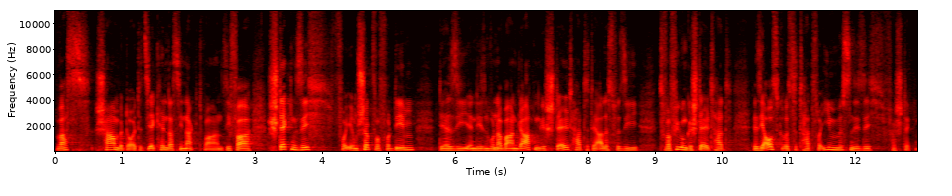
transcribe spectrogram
was Scham bedeutet. Sie erkennen, dass sie nackt waren. Sie verstecken sich vor ihrem Schöpfer, vor dem, der sie in diesen wunderbaren Garten gestellt hat, der alles für sie zur Verfügung gestellt hat, der sie ausgerüstet hat. Vor ihm müssen sie sich verstecken.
